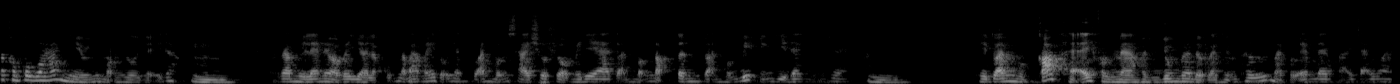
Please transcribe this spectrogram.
nó không có quá nhiều như mọi người nghĩ đâu. Ừ. Thật ra millennial bây giờ là cũng là ba mấy tuổi anh tụi anh vẫn xài social media, tụi anh vẫn đọc tin, tụi anh vẫn biết những gì đang diễn ra. Ừ. Thì tụi anh có thể phần nào hình dung ra được là những thứ mà tụi em đang phải trải qua.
